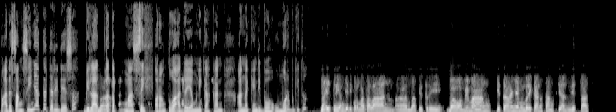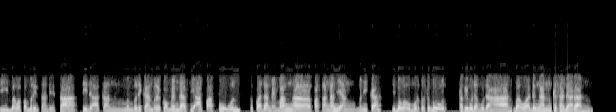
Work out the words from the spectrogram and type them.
Ada sanksinya kah dari desa bila nah, tetap masih orang tua ada yang menikahkan anak yang di bawah umur begitu? Nah itu yang jadi permasalahan uh, Mbak Fitri bahwa memang kita hanya memberikan sanksi administrasi bahwa pemerintah desa tidak akan memberikan rekomendasi apa pun kepada memang uh, pasangan yang menikah di bawah umur tersebut. Tapi mudah-mudahan bahwa dengan kesadaran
